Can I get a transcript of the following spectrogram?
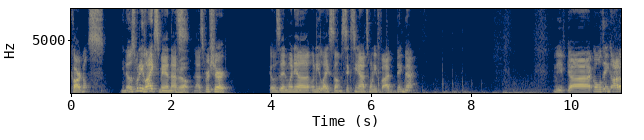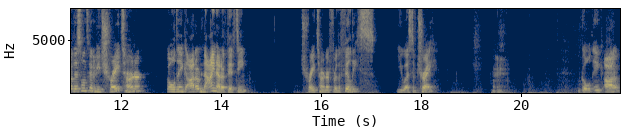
Cardinals. He knows what he likes, man. That's Yeah. that's for sure. Goes in when uh, when he likes something. 16 out of 25, Big Mac. We've got Gold Ink Auto. This one's going to be Trea Turner. Gold Ink Auto, 9 out of 15. Trea Turner for the Phillies. US of Trey. Gold Ink Auto.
